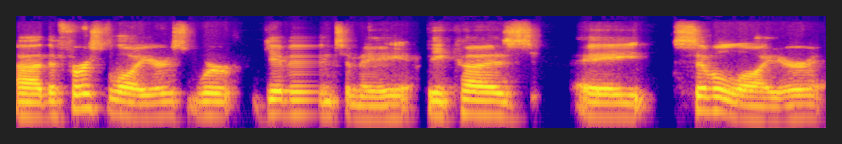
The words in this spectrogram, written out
Uh, the first lawyers were given to me because a civil lawyer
